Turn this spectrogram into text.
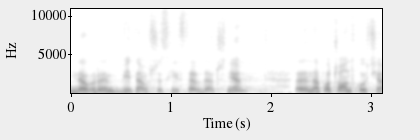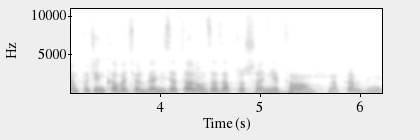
Dzień dobry, witam wszystkich serdecznie. E, Na początku chciałam podziękować organizatorom za zaproszenie. To naprawdę nie-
